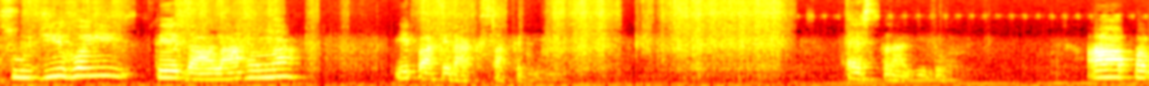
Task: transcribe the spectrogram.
ਸੂਜੀ ਹੋਈ ਤੇ ਦਾਲਾਂ ਹੋਈਆਂ, ਇਹ ਪਾ ਕੇ ਰੱਖ ਸਕਦੇ ਇਸ ਤਰ੍ਹਾਂ ਜੀ ਦੋ ਆਪਾਂ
